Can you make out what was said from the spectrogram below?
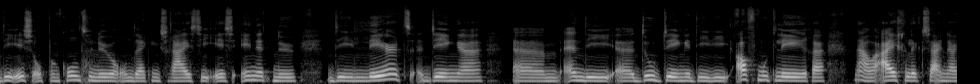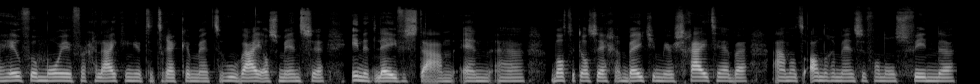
die is op een continue ontdekkingsreis, die is in het nu, die leert dingen Um, en die uh, doet dingen die hij af moet leren. Nou, eigenlijk zijn daar heel veel mooie vergelijkingen te trekken met hoe wij als mensen in het leven staan. En uh, wat ik al zeg, een beetje meer scheid hebben aan wat andere mensen van ons vinden.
